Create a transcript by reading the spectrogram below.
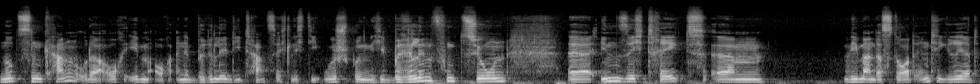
nutzen kann oder auch eben auch eine Brille, die tatsächlich die ursprüngliche Brillenfunktion äh, in sich trägt, ähm, wie man das dort integriert.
